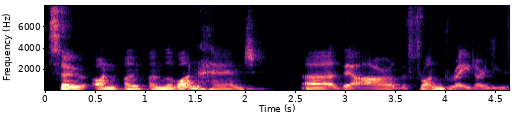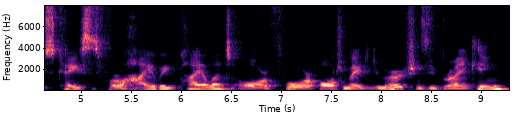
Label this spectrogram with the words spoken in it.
So, on, on, on the one hand, uh, there are the front radar use cases for a highway pilot or for automated emergency braking.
